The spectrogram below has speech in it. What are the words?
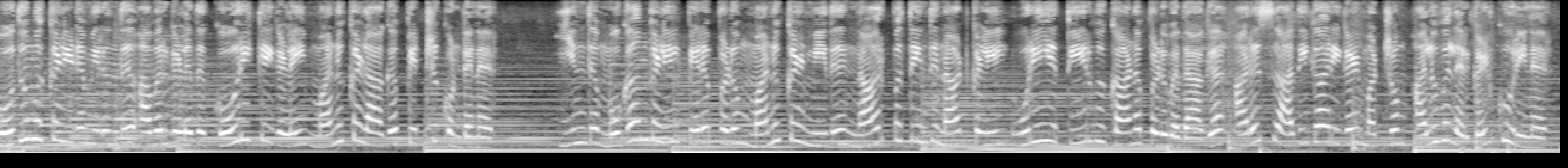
பொதுமக்களிடமிருந்து அவர்களது கோரிக்கைகளை மனுக்களாக பெற்றுக்கொண்டனர் இந்த முகாம்களில் பெறப்படும் மனுக்கள் மீது நாற்பத்தைந்து நாட்களில் உரிய தீர்வு காணப்படுவதாக அரசு அதிகாரிகள் மற்றும் அலுவலர்கள் கூறினர்.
